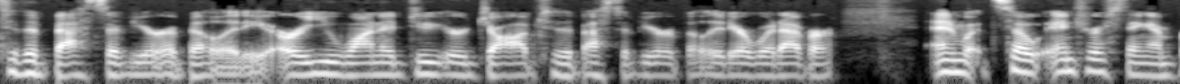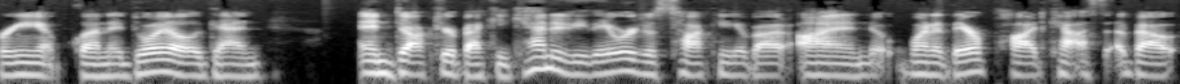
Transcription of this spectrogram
to the best of your ability, or you want to do your job to the best of your ability, or whatever. And what's so interesting, I'm bringing up Glennon Doyle again and Dr. Becky Kennedy. They were just talking about on one of their podcasts about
